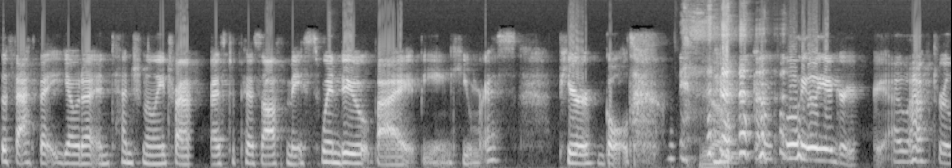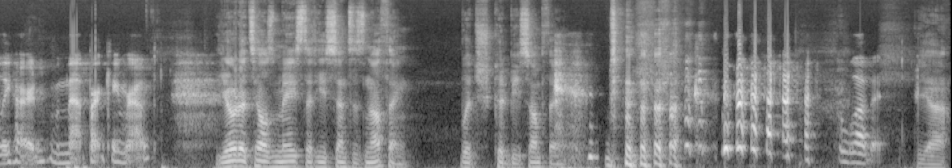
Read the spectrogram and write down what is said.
the fact that Yoda intentionally tries to piss off Mace Windu by being humorous. Pure gold. Completely agree. I laughed really hard when that part came around. Yoda tells Mace that he senses nothing, which could be something. Love it. Yeah.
